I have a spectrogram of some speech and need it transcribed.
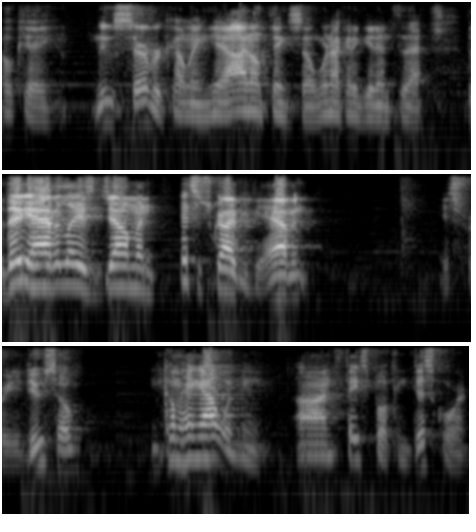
Okay, new server coming. Yeah, I don't think so. We're not going to get into that. But there you have it, ladies and gentlemen. Hit subscribe if you haven't. It's free to do so. And come hang out with me on Facebook and Discord.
